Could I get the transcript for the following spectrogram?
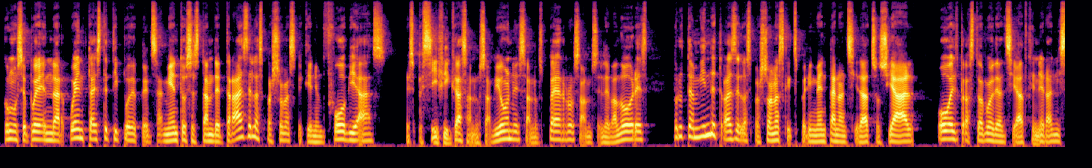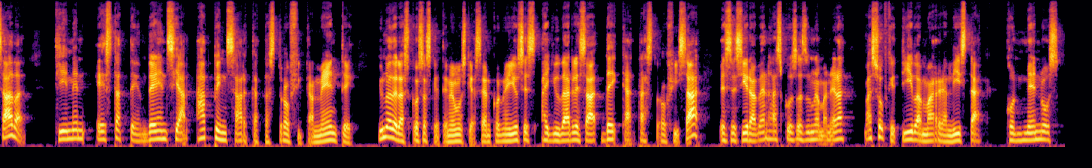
Como se pueden dar cuenta, este tipo de pensamientos están detrás de las personas que tienen fobias específicas a los aviones, a los perros, a los elevadores, pero también detrás de las personas que experimentan ansiedad social o el trastorno de ansiedad generalizada. Tienen esta tendencia a pensar catastróficamente, y una de las cosas que tenemos que hacer con ellos es ayudarles a decatastrofizar, es decir, a ver las cosas de una manera más objetiva, más realista, con menos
